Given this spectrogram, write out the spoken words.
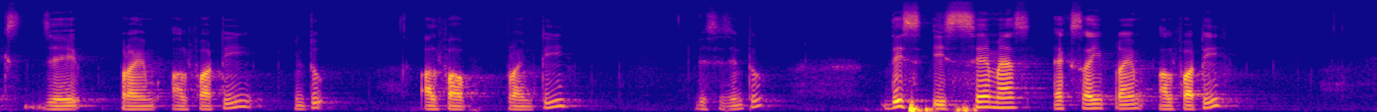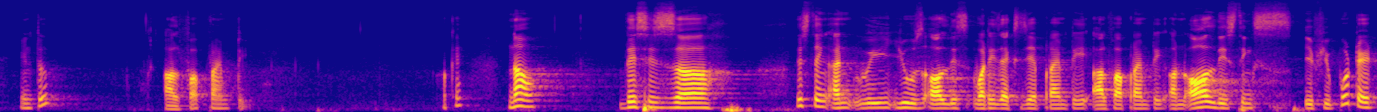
xj prime alpha t into alpha prime t this is into this is same as xi prime alpha t into alpha prime t. Okay. Now this is uh, this thing and we use all this what is xj prime t alpha prime t on all these things if you put it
